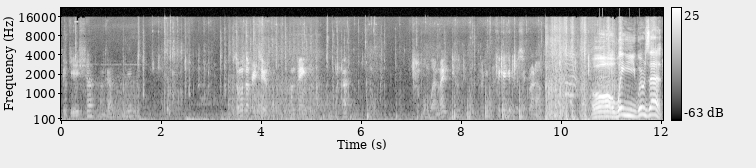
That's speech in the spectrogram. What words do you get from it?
The geisha? Okay. Someone's up here too. On pink. Okay. Oh, I might do. I think I could do a sick run out. Oh, wait, where was that?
